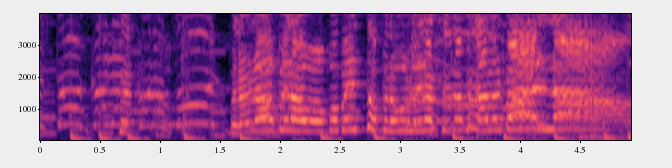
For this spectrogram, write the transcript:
la estaca en el corazón! Pero no, pero un momento, pero volverá a ser una persona normal. ¡No!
